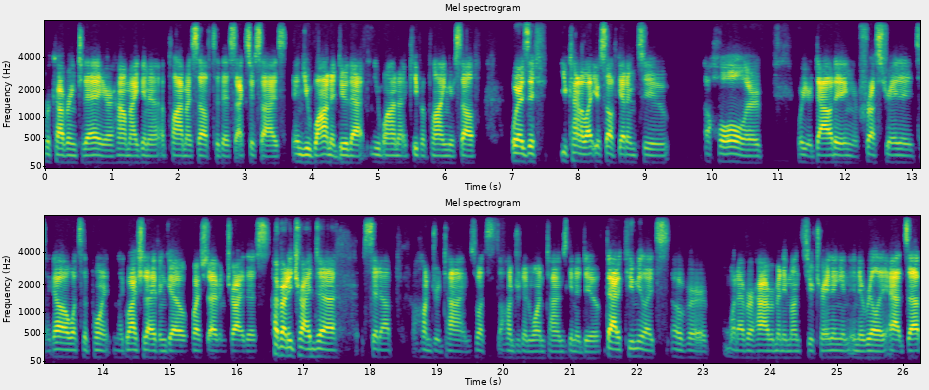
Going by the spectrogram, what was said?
recovering today, or how am I going to apply myself to this exercise? And you want to do that. You want to keep applying yourself. Whereas if you kind of let yourself get into a hole or where you're doubting or frustrated. It's like, oh, what's the point? Like, why should I even go? Why should I even try this? I've already tried to sit up a hundred times. What's the hundred and one times going to do? That accumulates over whatever, however many months you're training, and, and it really adds up.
